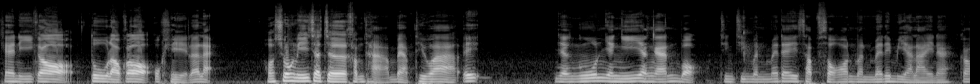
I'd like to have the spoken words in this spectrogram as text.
แค่นี้ก็ตู้เราก็โอเคแล้วแหละ เพราะช่วงนี้จะเจอคำถามแบบที่ว่า เอ๊ะอย่างงู้นอย่างนี้อย่างนั้นบอก จริง ๆ มันไม่ได้ซับซ้อนมันไม่ได้มีอะไรนะ ก็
